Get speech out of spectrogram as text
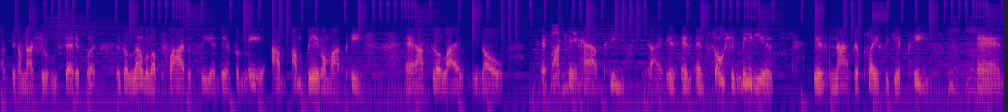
I think I'm not sure who said it, but there's a level of privacy. And then for me, I'm, I'm big on my peace, and I feel like you know, if I can't have peace, like, and, and social media is not the place to get peace. And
